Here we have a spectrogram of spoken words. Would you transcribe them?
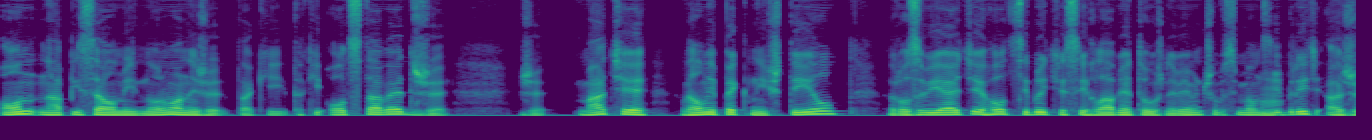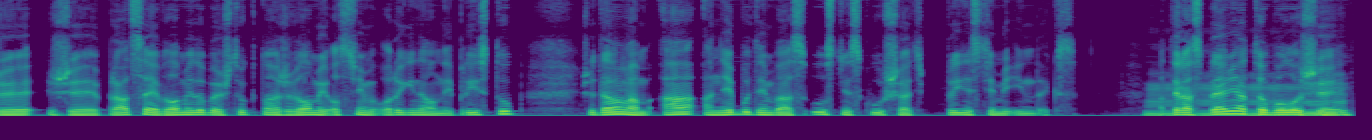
on napísal mi normálne, že taký, taký odstavec, že, že máte veľmi pekný štýl, rozvíjajte ho, cibrite si hlavne, to už neviem, čo si mám mm. cibriť, a že, že práca je veľmi dobre štruktúrna, že veľmi ocením originálny prístup, že dávam vám A a nebudem vás ústne skúšať, prineste mi index. A teraz pre mňa to bolo, že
